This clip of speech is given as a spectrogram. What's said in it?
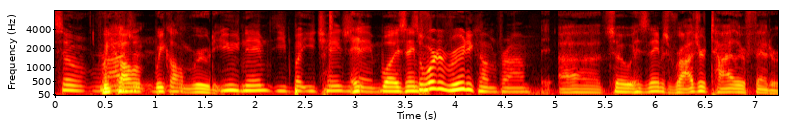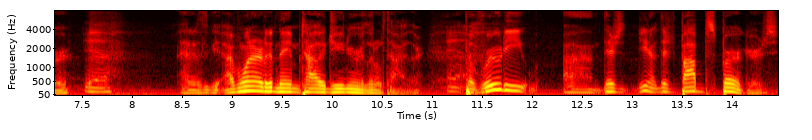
so we call him we call him Rudy. You named, you, but you changed his It- name. well, his name's so where did Rudy come from? Uh, so his name's Roger Tyler Federer. Yeah, I wanted to name Tyler Jr. or Little Tyler, yeah. but Rudy. Um, there's you know there's Bob's Burgers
